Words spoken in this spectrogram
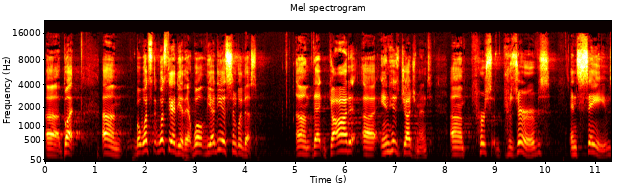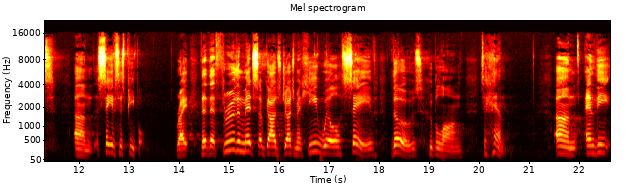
Uh, but um, but what's the, what's the idea there? Well, the idea is simply this um, that God, uh, in his judgment, um, pers- preserves and saves, um, saves his people right? That, that through the midst of God's judgment, He will save those who belong to Him. Um, and the,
